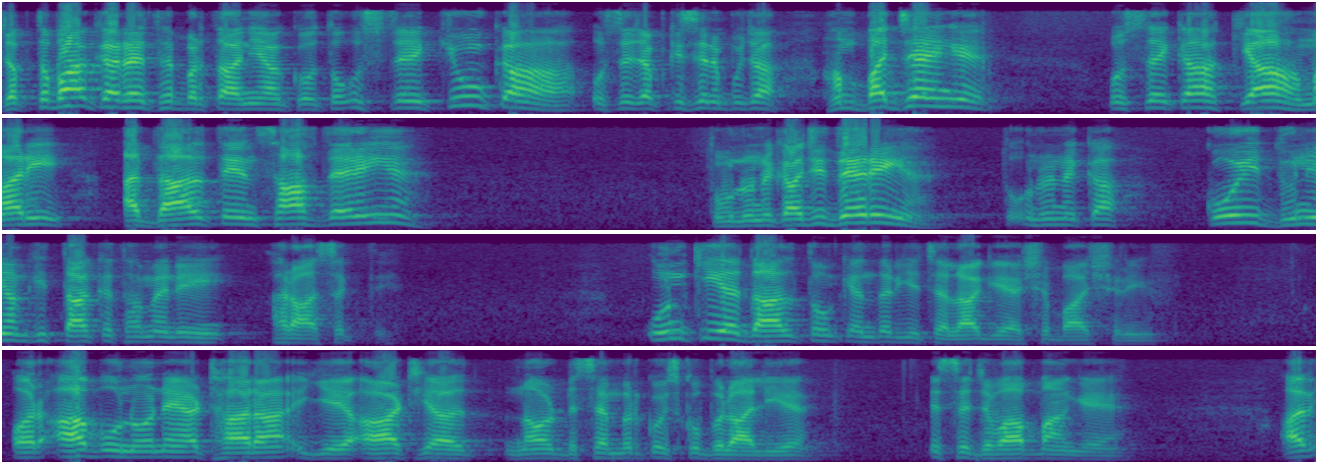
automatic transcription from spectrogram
जब तबाह कर रहे थे बरतानिया को तो उसने क्यों कहा? उसने जब किसी ने पूछा, हम बच जाएँगे? उसने कहा, क्या हमारी अदालतें इंसाफ दे रही हैं? तो उन्होंने कहा, जी, दे रही हैं। तो उन्होंने कहा, कोई दुनिया की ताकत हमें नहीं हरा सकती। उनकी अदालतों के अंदर ये चला गया शहबाज शरीफ। और अब उन्होंने 18 ये 8 या 9 दिसंबर को इसको बुला लिया इससे जवाब मांगे हैं। अब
